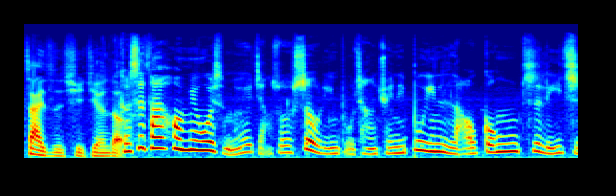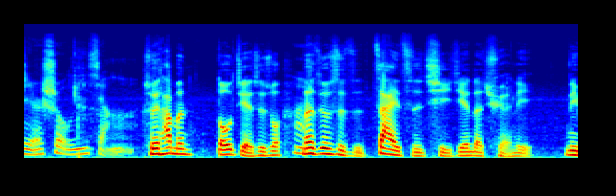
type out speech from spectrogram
在职期间的。可是他后面为什么会讲说受领补偿权利不因劳工之离职而受影响啊？所以他们都解释说，那就是指在职期间的权利。你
